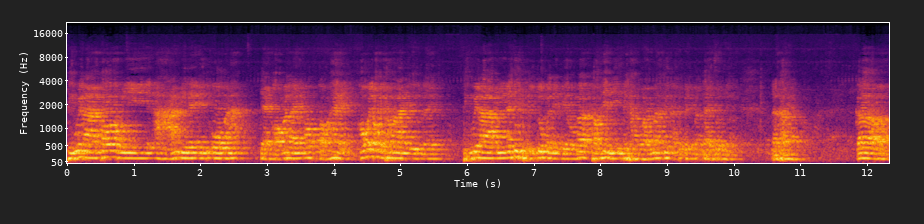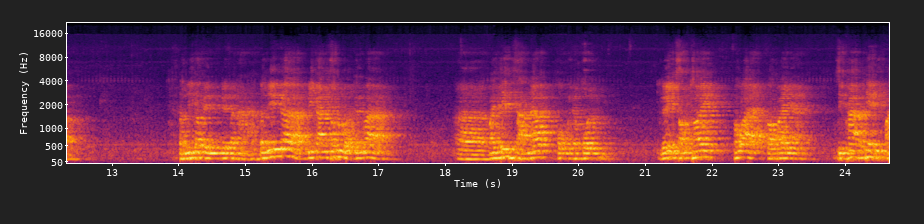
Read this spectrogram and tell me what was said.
ถึงเวลาเขามีอาหารมีในเอ็นโอนะแจกของอะไรมอบขอให้เขาไม่ต้องไปทำงานอื่นเลย ถึงเวลามีหน้าที่ผลิตลูกกันอย่างเดียวก็ทำให้มีประชากรมากขึ้นอาจจะเป็นปัจจัยส่วนหนึ่งนะครับ ก็ ตอนนี้ก็เป็นเป็นปัญหา ตอนนี้ก็มีการสำรวจกันว่าไปประเทศที่สามแล้วหกหมื่นคนเหลืออีกสองช้อย เพราะว่าต่อไปเนี่ยสิบห้าประเทศที่ไป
